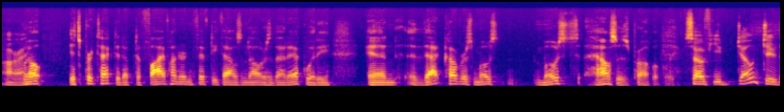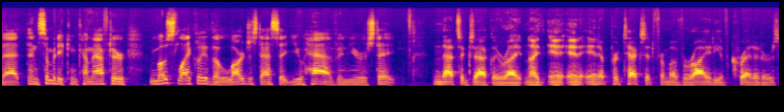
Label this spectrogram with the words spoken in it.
All right. Well, it's protected up to $550,000 of that equity, and that covers most most houses probably. So if you don't do that, then somebody can come after most likely the largest asset you have in your estate. And that's exactly right, and, I, and, and it protects it from a variety of creditors,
